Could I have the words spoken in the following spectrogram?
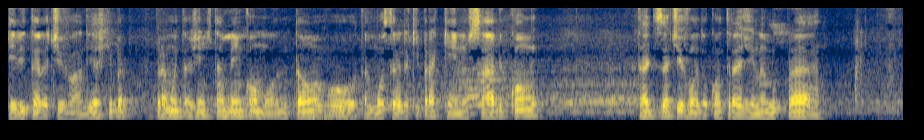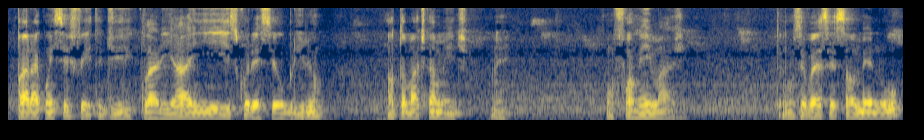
ele estando ativado e acho que para muita gente também incomoda. Então eu vou estar tá mostrando aqui para quem não sabe como tá desativando o contraste dinâmico para parar com esse efeito de clarear e escurecer o brilho automaticamente, né? Conforme a imagem. Então você vai acessar o menu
